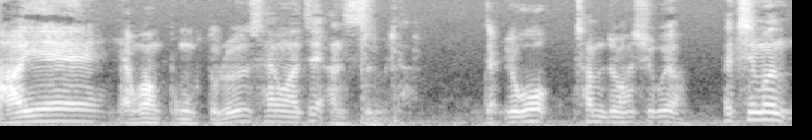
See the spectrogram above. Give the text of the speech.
아예 야광뽕돌을 사용하지 않습니다. 자, 요거 참조하시고요. 핵심은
